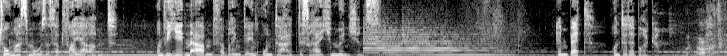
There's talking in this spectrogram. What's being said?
Thomas Moses hat Feierabend. Und wie jeden Abend verbringt er ihn unterhalb des reichen Münchens. Im Bett unter der Brücke. Gute Nacht.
